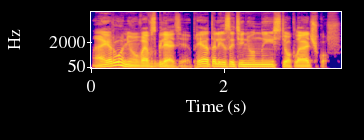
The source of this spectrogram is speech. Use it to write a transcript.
А иронию во взгляде прятали затененные стекла очков.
